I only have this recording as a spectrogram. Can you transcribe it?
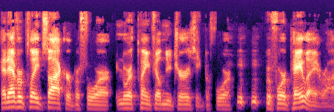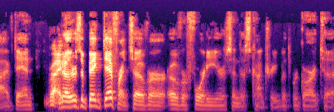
had ever played soccer before North Plainfield, New Jersey, before before Pele arrived, and right. you know, there's a big difference over over 40 years in this country with regard to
